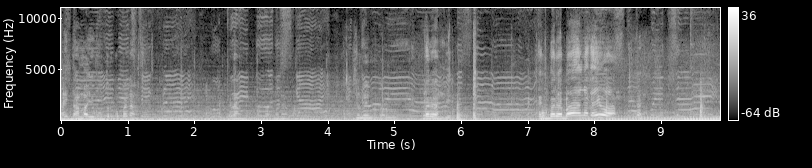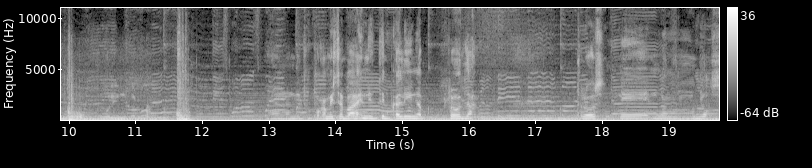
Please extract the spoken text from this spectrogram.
Ay, tama, yung motor ko pala. Lang. Saan ba yung motor mo? Para, nagbarabaan na kayo ah. Po kami sa bahay ni Tim Kalingap Roda. Tros ni ng Blocks,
